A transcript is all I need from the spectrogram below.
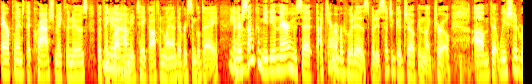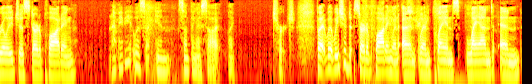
airplanes that crash make the news, but think about how many take off and land every single day. Yeah. And there's some comedian there who said, I can't remember who it is, but it's such a good joke and like true, um, that we should really just start applauding. Maybe it was in something I saw at like church, but, but we should start applauding when and when planes land and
